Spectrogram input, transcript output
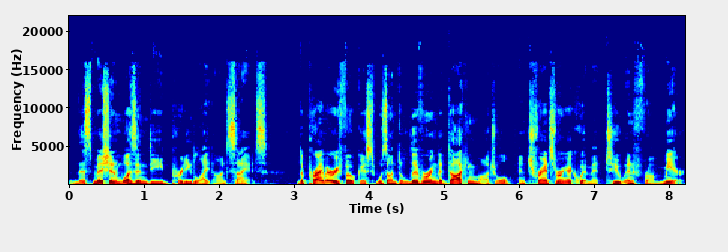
this mission was indeed pretty light on science. The primary focus was on delivering the docking module and transferring equipment to and from Mir,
